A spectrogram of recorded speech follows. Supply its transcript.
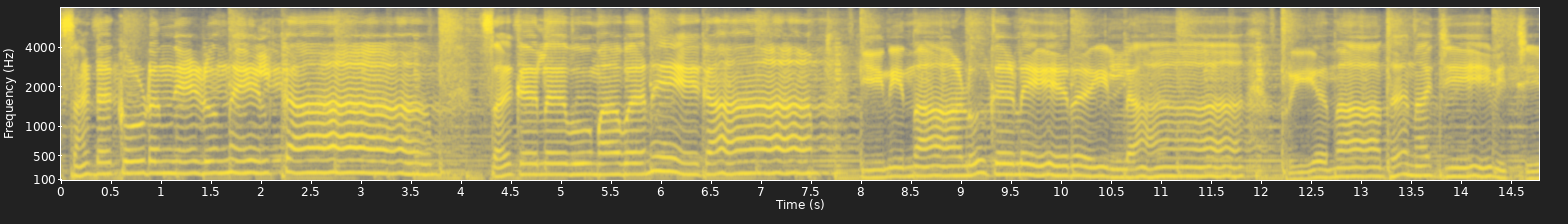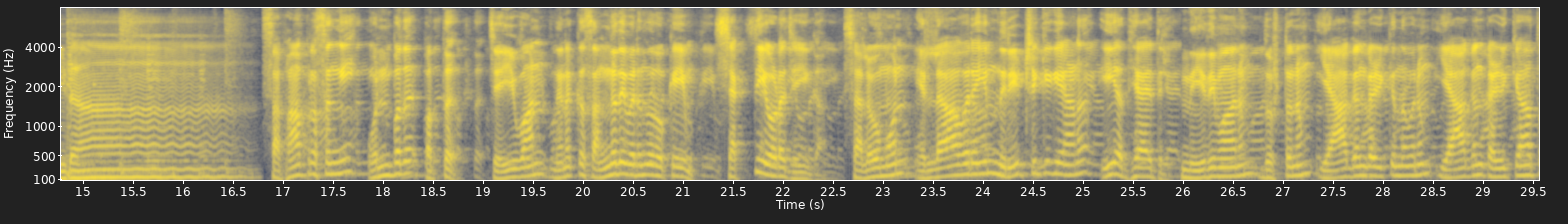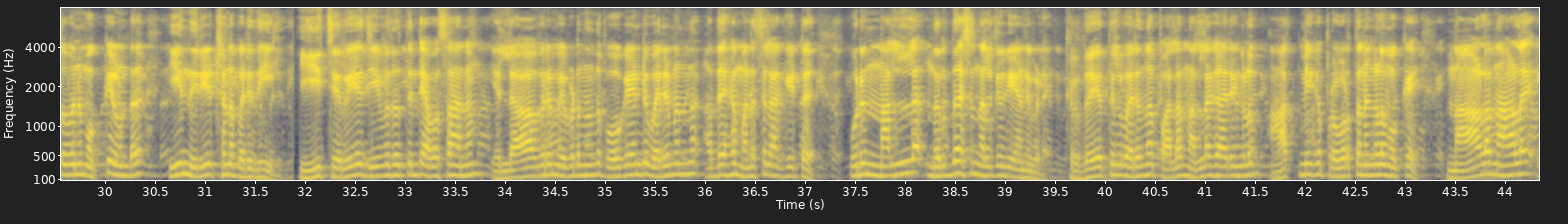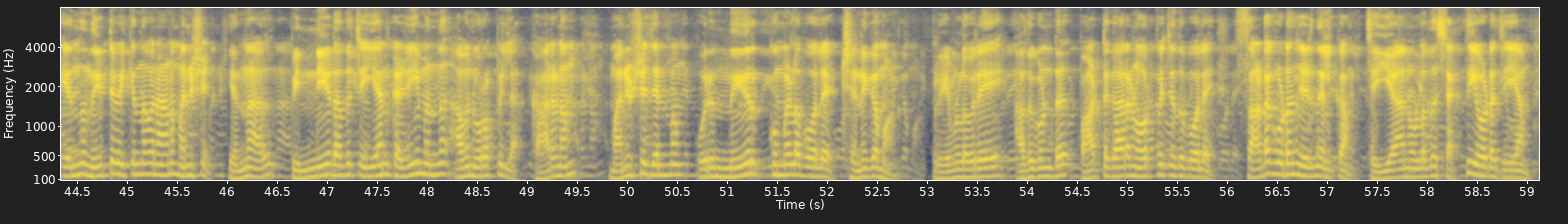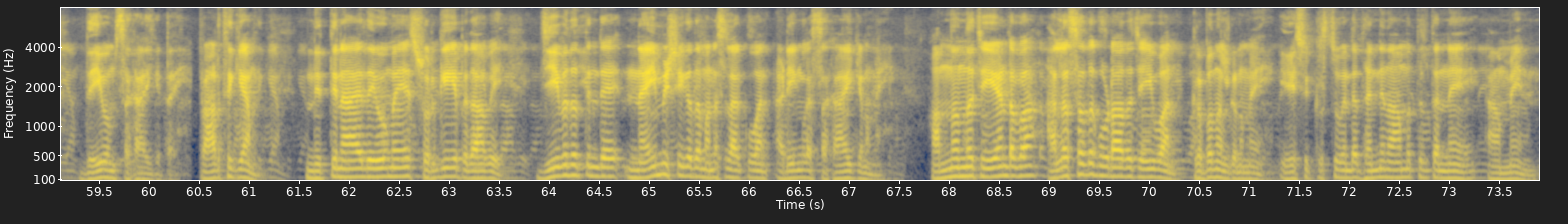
സടകുടഞ്ഞെഴുന്നേൽക്കാം സകലവും അവനേകാം ഇനി നാളുകളേറെയില്ല. പ്രിയനാഥന ജീവിച്ചിടാം. സഭാപ്രസംഗി ഒൻപത് പത്ത്. ചെയ്യുവാൻ നിനക്ക് സംഗതി വരുന്നതൊക്കെയും ശക്തിയോടെ ചെയ്യുക. ശലോമോൻ എല്ലാവരെയും നിരീക്ഷിക്കുകയാണ് ഈ അധ്യായത്തിൽ. നീതിമാനും ദുഷ്ടനും യാഗം കഴിക്കുന്നവനും യാഗം കഴിക്കാത്തവനും ഒക്കെയുണ്ട് ഈ നിരീക്ഷണ പരിധിയിൽ. ഈ ചെറിയ ജീവിതത്തിന്റെ അവസാനം എല്ലാവരും ഇവിടെ നിന്ന് പോകേണ്ടി വരുമെന്ന് അദ്ദേഹം മനസ്സിലാക്കിയിട്ട് ഒരു നല്ല നിർദ്ദേശം നൽകുകയാണ് ഇവിടെ. ഹൃദയത്തിൽ വരുന്ന പല നല്ല കാര്യങ്ങളും ആത്മീക പ്രവർത്തനങ്ങളും ഒക്കെ നാളെ നാളെ എന്ന് നീട്ടിവെക്കുന്നവനാണ് മനുഷ്യൻ. എന്നാൽ പിന്നീട് അത് ചെയ്യാൻ കഴിയുമെന്ന് അവൻ ഉറപ്പില്ല. കാരണം മനുഷ്യജന്മം ഒരു നീർക്കുമിള പോലെ ക്ഷണികമാണ്. പ്രിയമുള്ളവരെ അതുകൊണ്ട് പാട്ടുകാരൻ ഓർപ്പിച്ചതുപോലെ സടകുടഞ്ഞെഴുന്നേൽക്കാം. ചെയ്യാനുള്ളത് ശക്തിയോടെ ചെയ്യാം. ദൈവം സഹായിക്കട്ടെ. പ്രാർത്ഥിക്കാം. നിത്യനായ ദൈവമേ സ്വർഗീയ പിതാവേ ജീവിതത്തിന്റെ നൈമിഷികത മനസ്സിലാക്കുവാൻ അടിയങ്ങളെ സഹായിക്കണമേ. അന്നന്ന് ചെയ്യേണ്ടവ അലസത കൂടാതെ ചെയ്യുവാൻ കൃപ നൽകണമേ. യേശുക്രിസ്തുവിന്റെ ധന്യനാമത്തിൽ തന്നെ. ആമേൻ.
